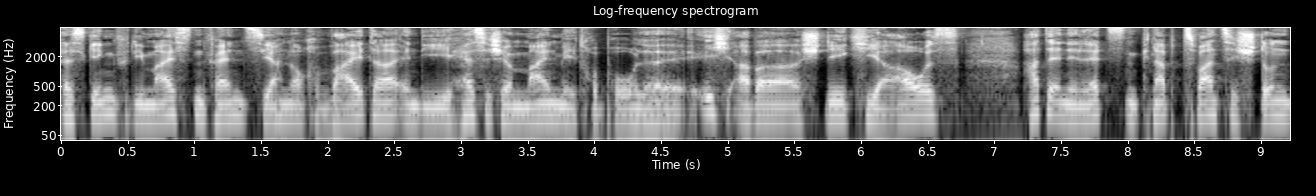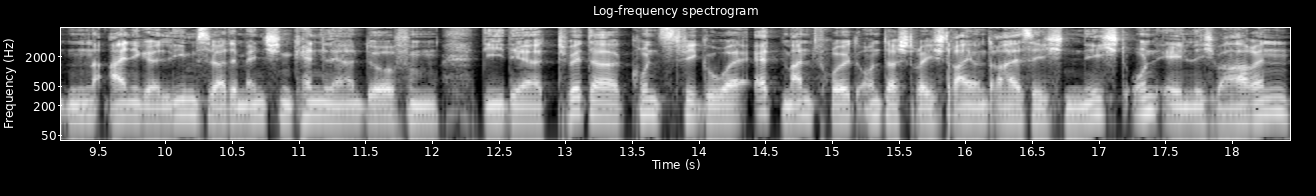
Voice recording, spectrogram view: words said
es ging für die meisten Fans ja noch weiter in die hessische Mainmetropole. Ich aber stieg hier aus, hatte in den letzten knapp 20 Stunden einige liebenswerte Menschen kennenlernen dürfen, die der Twitter-Kunstfigur manfred-33 nicht unähnlich waren,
